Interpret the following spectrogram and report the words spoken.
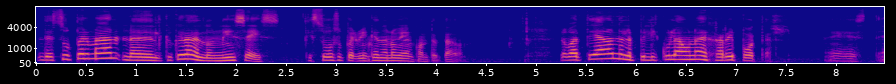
de Superman, la del, creo que era del 2006, que estuvo súper bien que no lo habían contratado. Lo batearon en la película una de Harry Potter, este,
